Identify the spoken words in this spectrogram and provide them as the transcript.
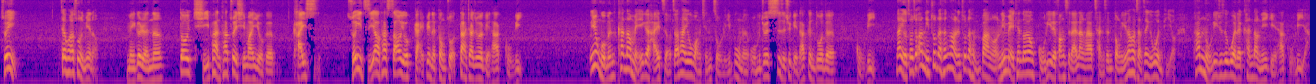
所以在话书里面呢，每个人呢都期盼他最起码有个开始，所以只要他稍有改变的动作，大家就会给他鼓励。因为我们看到每一个孩子哦，只要他有往前走了一步呢，我们就会试着去给他更多的鼓励。那有时候说啊，你做的很好，你做的很棒哦。你每天都用鼓励的方式来让他产生动力，那会产生一个问题哦。他努力就是为了看到你给他鼓励啊。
